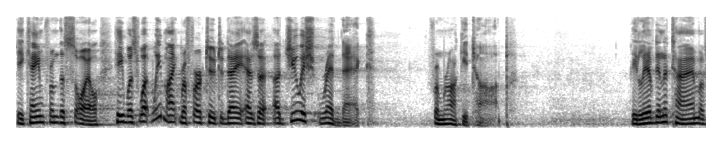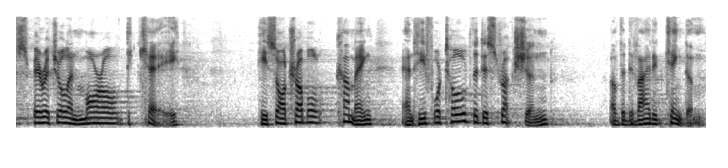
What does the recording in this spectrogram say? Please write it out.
He came from the soil. He was what we might refer to today as a, a Jewish redneck from Rocky Top. He lived in a time of spiritual and moral decay. He saw trouble coming and he foretold the destruction of the divided kingdom,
